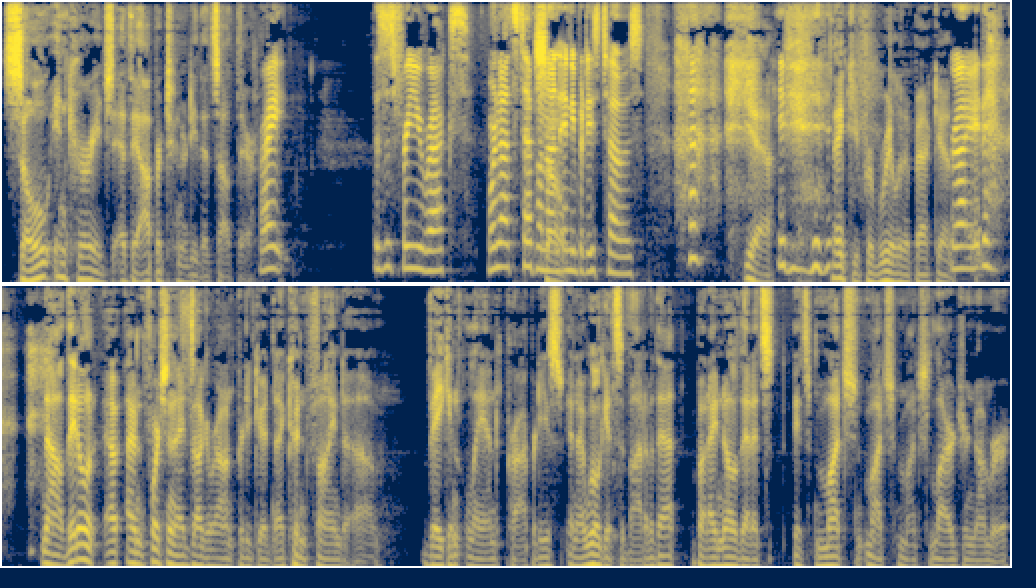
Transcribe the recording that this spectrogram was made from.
so encouraged at the opportunity that's out there. Right. This is for you, Rex. We're not stepping So- on anybody's toes. Yeah. Thank you for reeling it back in. Right. Now they don't. Uh, unfortunately, I dug around pretty good, and I couldn't find um, vacant land properties, and I will get to the bottom of that. But I know that it's it's much much much larger number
